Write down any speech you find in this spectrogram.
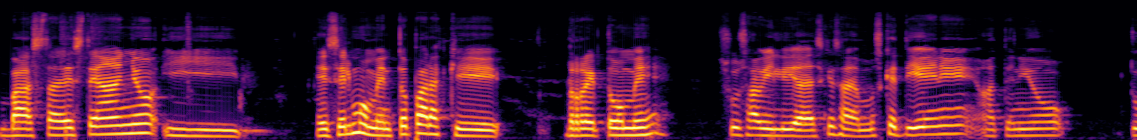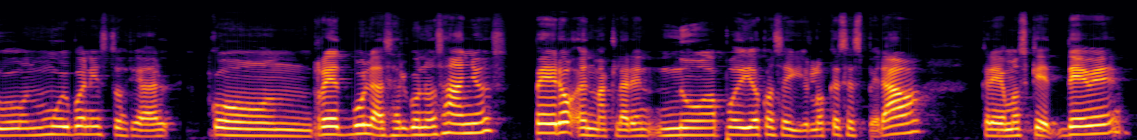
basta este año y es el momento para que retome sus habilidades que sabemos que tiene, ha tenido, tuvo un muy buen historial con Red Bull hace algunos años, pero en McLaren no ha podido conseguir lo que se esperaba. Creemos que debe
